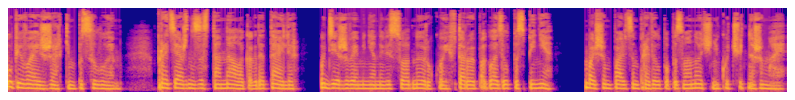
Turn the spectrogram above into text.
упиваясь жарким поцелуем. Протяжно застонала, когда Тайлер, удерживая меня на весу одной рукой, второй погладил по спине, большим пальцем провел по позвоночнику, чуть нажимая,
